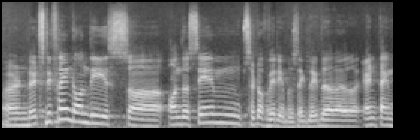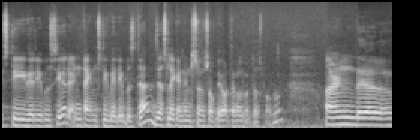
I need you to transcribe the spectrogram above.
And it's defined on these, uh, on the same set of variables, like, like the n times t variables here, n times t variables there, just like an instance of the orthogonal vectors problem. And uh,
